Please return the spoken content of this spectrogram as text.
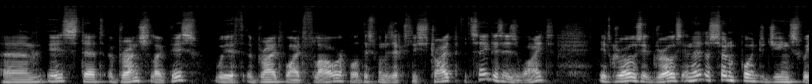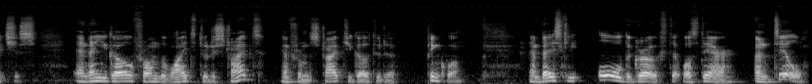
um, is that a branch like this with a bright white flower, well this one is actually striped, but say this is white, it grows, it grows, and at a certain point the gene switches. And then you go from the white to the striped, and from the striped you go to the pink one. And basically all the growth that was there until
